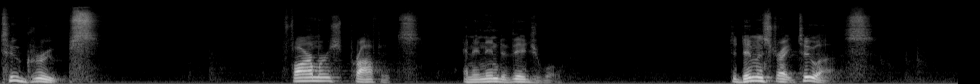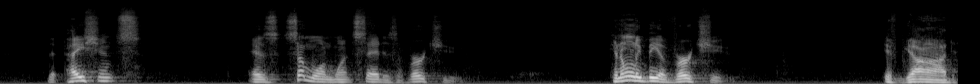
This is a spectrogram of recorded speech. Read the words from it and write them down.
two groups farmers, prophets, and an individual to demonstrate to us that patience, as someone once said, is a virtue, can only be a virtue if God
